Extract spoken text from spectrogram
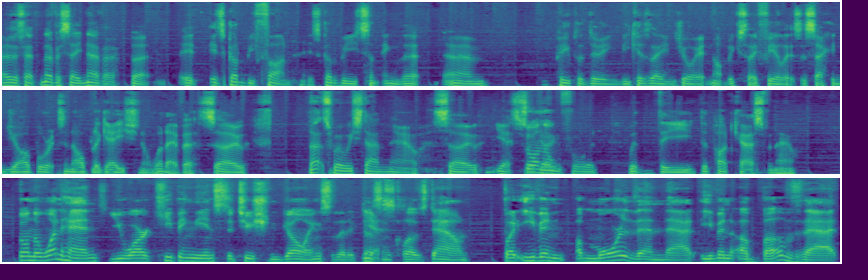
as I said, never say never, but it, it's got to be fun. It's got to be something that um, people are doing because they enjoy it, not because they feel it's a second job or it's an obligation or whatever. So, that's where we stand now. So, yes, so we're going the, forward with the the podcast for now. So, on the one hand, you are keeping the institution going so that it doesn't yes. close down. But even uh, more than that, even above that,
